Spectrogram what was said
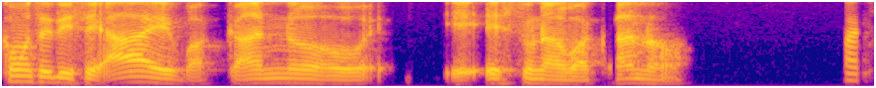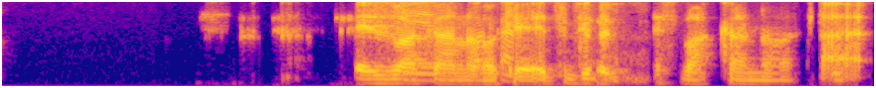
cómo se dice? Ay, bacano. o, eh, Es una bacano. Bac- Es Es bacano, ok, bacano. it's good. Es bacano. Ah,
